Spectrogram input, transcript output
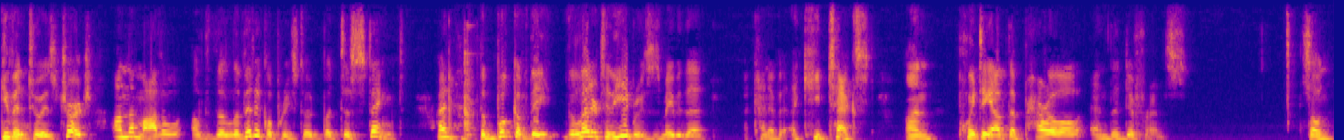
given to his church on the model of the Levitical priesthood, but distinct. Right? The book of the the letter to the Hebrews is maybe the kind of a key text on pointing out the parallel and the difference. So,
